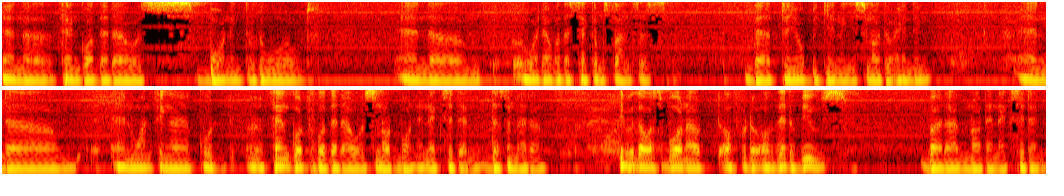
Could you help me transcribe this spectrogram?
And uh, thank God that I was born into the world. And um, whatever the circumstances, that your beginning is not your ending. And um, and one thing I could uh, thank God for that I was not born in accident. Doesn't matter. Even though I was born out of, the, of that abuse, but I'm not an accident.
